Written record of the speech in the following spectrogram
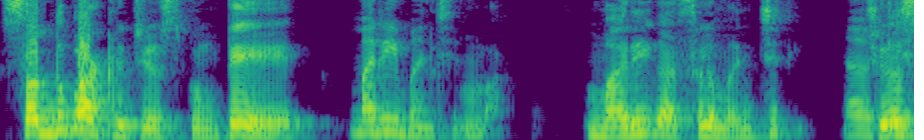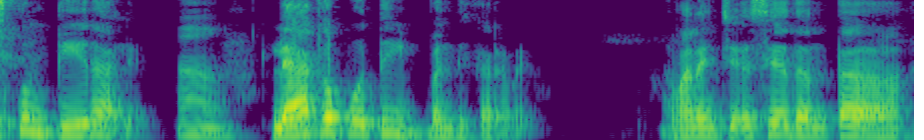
సర్దుబాట్లు చేసుకుంటే మరీ మంచిది. మరీ అసలు మంచిది. చేసుకుని తీరాలి. లేకపోతే ఇబ్బందికరమే. మనం చేసేదంతా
